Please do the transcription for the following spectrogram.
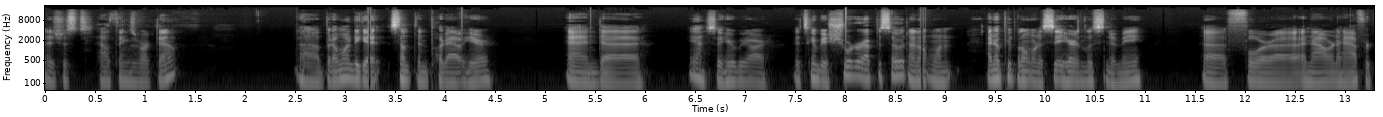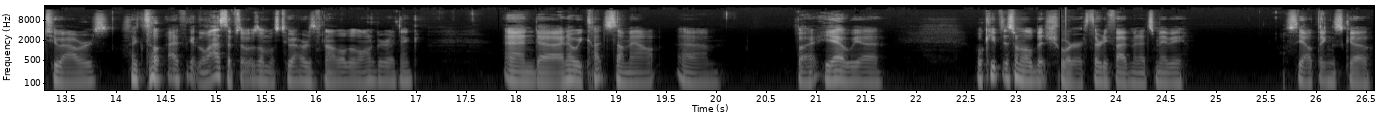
It's just how things worked out. Uh, but I wanted to get something put out here, and uh, yeah, so here we are. It's gonna be a shorter episode. I don't want. I know people don't want to sit here and listen to me uh, for uh, an hour and a half or two hours. Like the, I forget the last episode was almost two hours, if not a little bit longer, I think. And uh, I know we cut some out, um, but yeah, we uh, we'll keep this one a little bit shorter, thirty-five minutes maybe. We'll see how things go.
